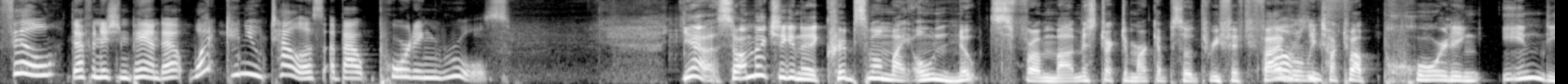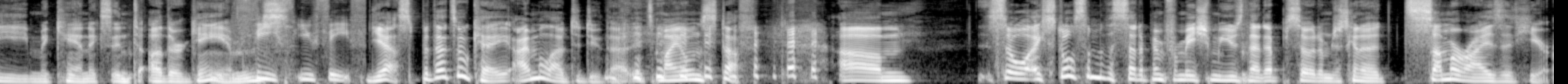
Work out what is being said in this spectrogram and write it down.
Phil, Definition Panda, what can you tell us about porting rules? Yeah, so I'm actually going to crib some of my own notes from uh, Misdirected Mark episode 355, Oh, where we you talked about porting indie mechanics into other games. Thief, you thief. Yes, but that's okay. I'm allowed to do that. It's my own stuff. Um, so I stole some of the setup information we used in that episode. I'm just going to summarize it here.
